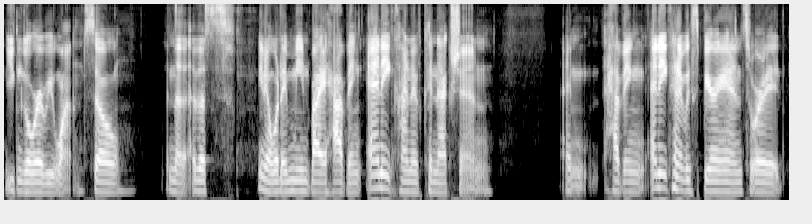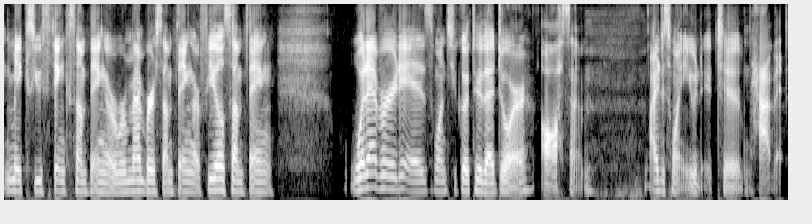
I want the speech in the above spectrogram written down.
you can go wherever you want. So, and that's you know what I mean by having any kind of connection and having any kind of experience, or it makes you think something, or remember something, or feel something. Whatever it is, once you go through that door, awesome. I just want you to, to have it.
